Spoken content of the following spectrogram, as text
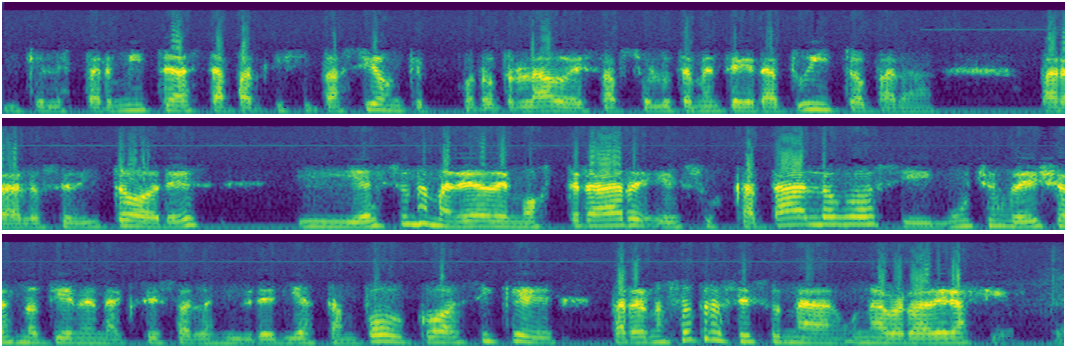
y que les permita esta participación, que por otro lado es absolutamente gratuito para para los editores y es una manera de mostrar eh, sus catálogos y muchos de ellos no tienen acceso a las librerías tampoco, así que para nosotros es una, una verdadera fiesta.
